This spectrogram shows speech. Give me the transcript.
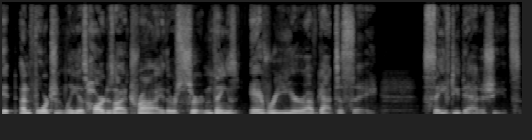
it unfortunately, as hard as I try, there are certain things every year I've got to say. Safety data sheets.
